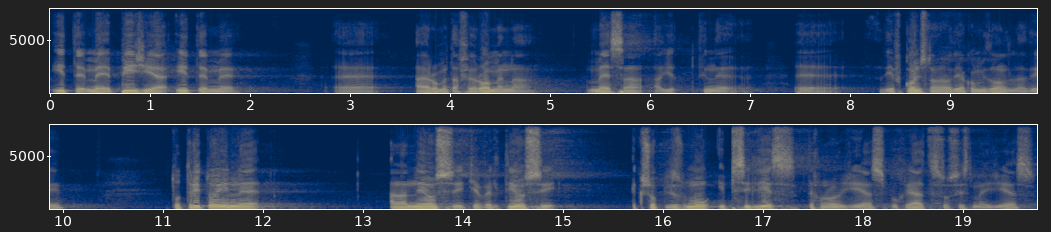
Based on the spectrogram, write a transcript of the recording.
είτε με επίγεια είτε με ε, αερομεταφερόμενα μέσα, την ε, ε, διευκόλυνση των αεροδιακομιδών δηλαδή. Το τρίτο είναι ανανέωση και βελτίωση εξοπλισμού υψηλής τεχνολογίας που χρειάζεται στο σύστημα υγείας.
